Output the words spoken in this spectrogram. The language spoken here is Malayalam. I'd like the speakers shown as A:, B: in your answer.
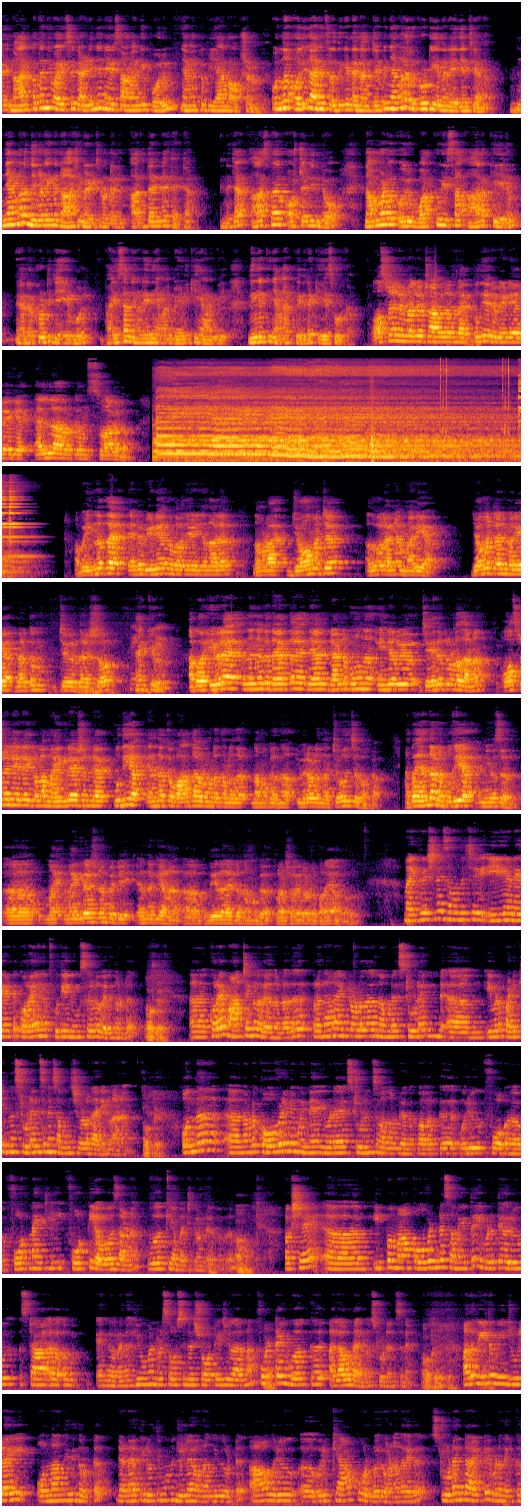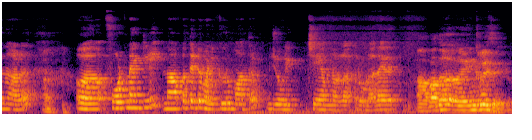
A: നാൽപ്പത്തഞ്ച് വയസ്സ് കഴിഞ്ഞ നേഴ്സ് ആണെങ്കിൽ പോലും ഞങ്ങൾക്ക് പി ആറിന് ഓപ്ഷൻ ഉണ്ട്. ഒന്ന് ഒരു കാര്യം ശ്രദ്ധിക്കേണ്ട എന്താണെന്ന് വെച്ചാൽ ഇപ്പൊ ഞങ്ങൾ റിക്രൂട്ട് ചെയ്യുന്ന ഒരു ഏജൻസിയാണ് ഞങ്ങൾ നിങ്ങളുടെ നിന്ന് കാശ് മേടിച്ചിട്ടുണ്ടെങ്കിൽ അത് തന്നെ തെറ്റാണ് എന്നുവെച്ചാൽ ആസ് പെർ ഓസ്ട്രേലിയൻ ലോ നമ്മുടെ ഒരു വർക്ക് വിസ ആർക്കെങ്കിലും റിക്രൂട്ട് ചെയ്യുമ്പോൾ പൈസ നിങ്ങളുടെ നിന്ന് ഞങ്ങൾ മേടിക്കുകയാണെങ്കിൽ നിങ്ങൾക്ക് ഞങ്ങൾക്കെതിരെ കേസ് കൊടുക്കാം.
B: ഓസ്ട്രേലിയൻ മല്ലു ട്രാവലറിന്റെ പുതിയൊരു വീഡിയോയിലേക്ക് എല്ലാവർക്കും സ്വാഗതം. അപ്പൊ ഇന്നത്തെ എന്റെ വീഡിയോ എന്ന് പറഞ്ഞു കഴിഞ്ഞാൽ നമ്മുടെ ജോമറ്റ് അതുപോലെ തന്നെ Maria. Jomet and Maria welcome to the show
A: thank you
B: അപ്പൊ ഇവരെ നിങ്ങൾക്ക് നേരത്തെ ഞാൻ രണ്ട് മൂന്ന് ഇന്റർവ്യൂ ചെയ്തിട്ടുള്ളതാണ്. ഓസ്ട്രേലിയയിലേക്കുള്ള മൈഗ്രേഷന്റെ പുതിയ എന്തൊക്കെ വാർത്തകളുണ്ടെന്നുള്ളത് നമുക്കൊന്ന് ഇവരോടൊന്ന് ചോദിച്ചു നോക്കാം. അപ്പൊ എന്താണ് പുതിയ ന്യൂസ് മൈഗ്രേഷനെ പറ്റി എന്തൊക്കെയാണ് പുതിയതായിട്ട് നമുക്ക് പ്രേക്ഷകരോട് പറയാനുള്ളത്?
C: മൈഗ്രേഷനെ സംബന്ധിച്ച് ഈ ഇടയായിട്ട് കുറെ പുതിയ ന്യൂസുകൾ വരുന്നുണ്ട്. കുറെ മാറ്റങ്ങൾ വരുന്നുണ്ട്. അത് പ്രധാനമായിട്ടുള്ളത് നമ്മുടെ സ്റ്റുഡന്റ് ഇവിടെ പഠിക്കുന്ന സ്റ്റുഡൻസിനെ സംബന്ധിച്ചുള്ള കാര്യങ്ങളാണ്. ഒന്ന് നമ്മുടെ കോവിഡിന് മുന്നേ ഇവിടെ സ്റ്റുഡൻസ് വന്നുകൊണ്ടിരുന്നപ്പോൾ അവർക്ക് ഒരു ഫോർട്ട് നൈറ്റ്ലി ഫോർട്ടി അവേഴ്സ് ആണ് വർക്ക് ചെയ്യാൻ പറ്റിക്കൊണ്ടിരുന്നത്. പക്ഷേ ഇപ്പം ആ കോവിഡിന്റെ സമയത്ത് ഇവിടുത്തെ ഒരു സ്റ്റാ എന്താ പറയുന്ന ഹ്യൂമൻ റിസോഴ്സിന്റെ ഷോർട്ടേജ് കാരണം ഫുൾ ടൈം വർക്ക് അലൗഡ് ആയിരുന്നു സ്റ്റുഡൻസിന് അത് വീണ്ടും ഈ ജൂലൈ ഒന്നാം തീയതി തൊട്ട് രണ്ടായിരത്തി ഇരുപത്തി മൂന്ന് ജൂലൈ ഒന്നാം തീയതി തൊട്ട് ആ ഒരു ഒരു ക്യാപ്പ് കൊണ്ടുവരുവാണ്. അതായത് സ്റ്റുഡന്റ് ആയിട്ട് ഇവിടെ നിൽക്കുന്ന ആൾ ഫോർട്ട് നൈറ്റ്ലി നാൽപ്പത്തെട്ട് മണിക്കൂർ മാത്രം ജോലി ചെയ്യാം എന്നുള്ള റൂൾ അതായത്
B: ഇൻക്രീസ് ചെയ്തു.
